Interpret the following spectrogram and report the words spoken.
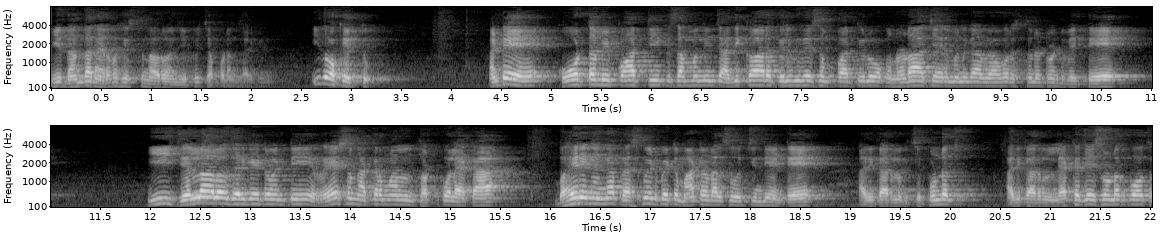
ఈ దందా నిర్వహిస్తున్నారు అని చెప్పి చెప్పడం జరిగింది. ఇది ఒక ఎత్తు. అంటే కూటమి పార్టీకి సంబంధించి అధికార తెలుగుదేశం పార్టీలో ఒక నొడా చైర్మన్గా వ్యవహరిస్తున్నటువంటి వ్యక్తే ఈ జిల్లాలో జరిగేటువంటి రేషన్ అక్రమాలను తట్టుకోలేక బహిరంగంగా ప్రెస్ మీట్ పెట్టి మాట్లాడాల్సి వచ్చింది అంటే అధికారులకు చెప్పుండొచ్చు అధికారులు లెక్క చేసి ఉండకపోవచ్చు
